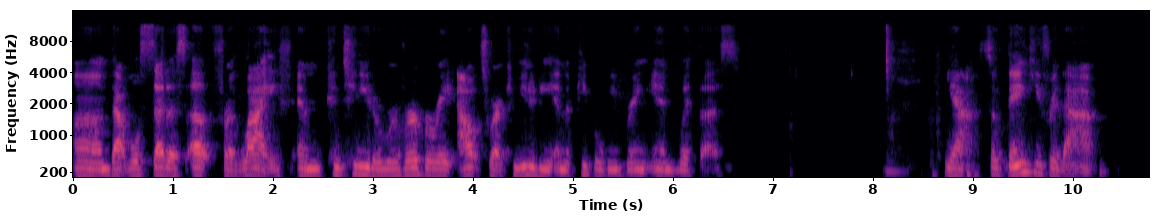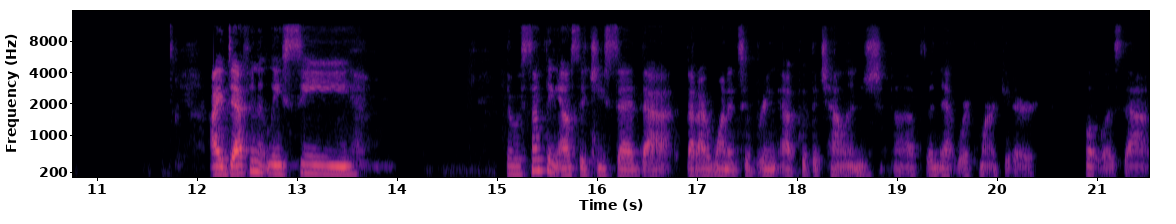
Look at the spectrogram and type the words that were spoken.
um, that will set us up for life and continue to reverberate out to our community and the people we bring in with us. Yeah, so thank you for that. I definitely see, there was something else that you said that, that I wanted to bring up with the challenge of the network marketer. What was that?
